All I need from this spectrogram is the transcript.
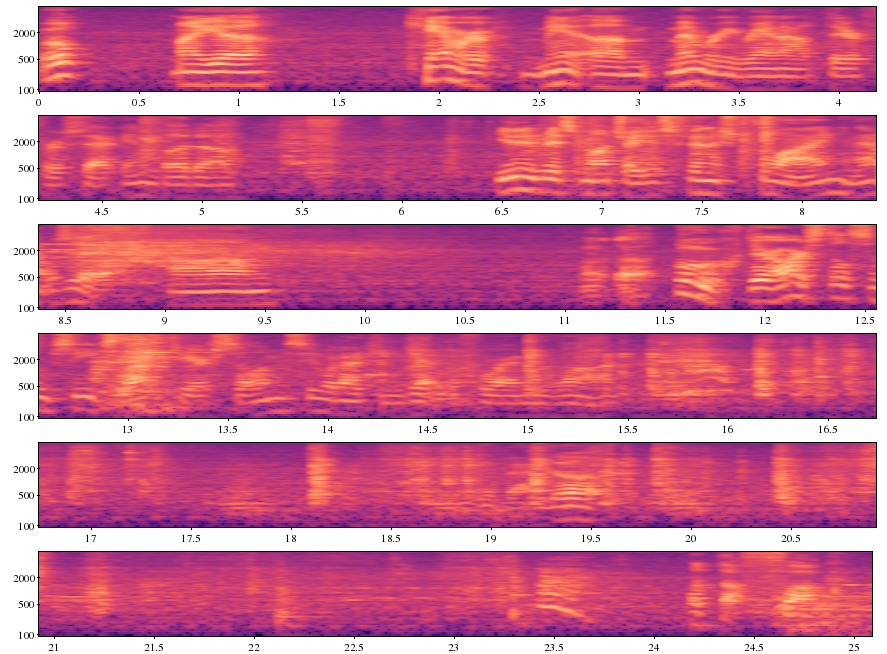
Well, my uh, camera um, memory ran out there for a second, but uh, you didn't miss much. I just finished flying, and that was it. Um, uh, ooh, there are still some seeds left here, so let me see what I can get before I move on. Get back up. What the fuck?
